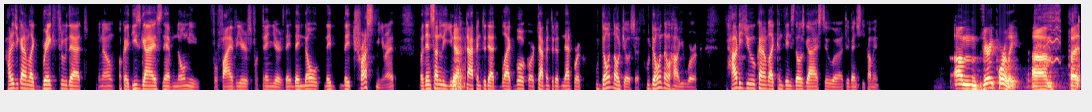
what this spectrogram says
how did you kind of like break through that? You know, okay, these guys they have known me for five years, for 10 years. They, they know, they, they trust me, right? But then suddenly you yeah. need to tap into that black book or tap into that network who don't know Joseph, who don't know how you work. How did you kind of like convince those guys to uh, to eventually come in? Um, very poorly. Um, but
